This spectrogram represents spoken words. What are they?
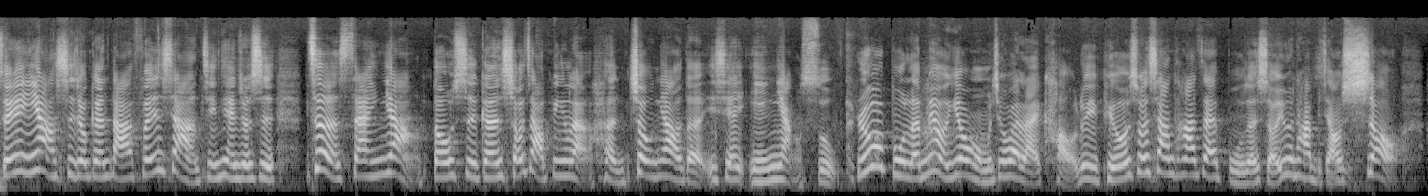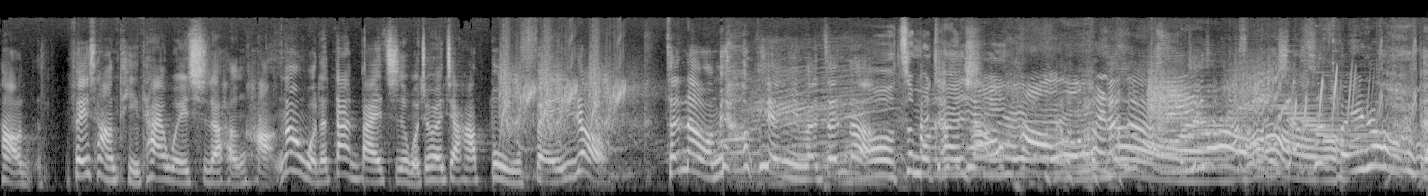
所以营养师就跟大家分享，今天就是这三样都是跟手脚冰冷很重要的一些营养素。如果补了没有用，我们就会来考虑，比如说像他在补的时候，因为他比较瘦。好，非常体态维持的很好。那我的蛋白质，我就会叫他补肥肉。真的，我没有骗你们，真的。哦，这么开心，好好，真的，真的好想吃肥肉。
